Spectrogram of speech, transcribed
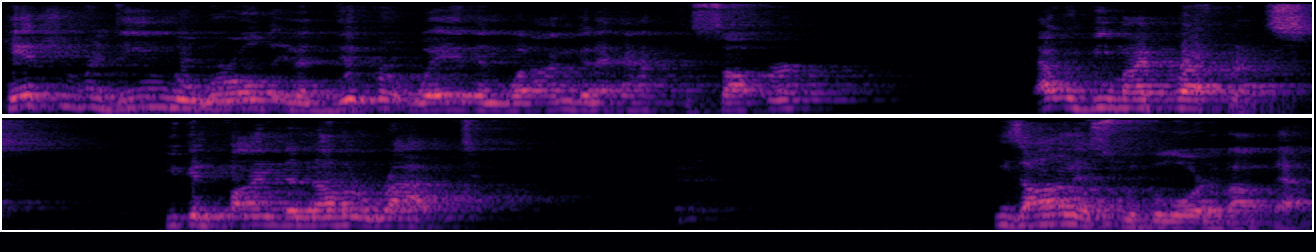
Can't you redeem the world in a different way than what I'm going to have to suffer? That would be my preference. You can find another route. He's honest with the Lord about that.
